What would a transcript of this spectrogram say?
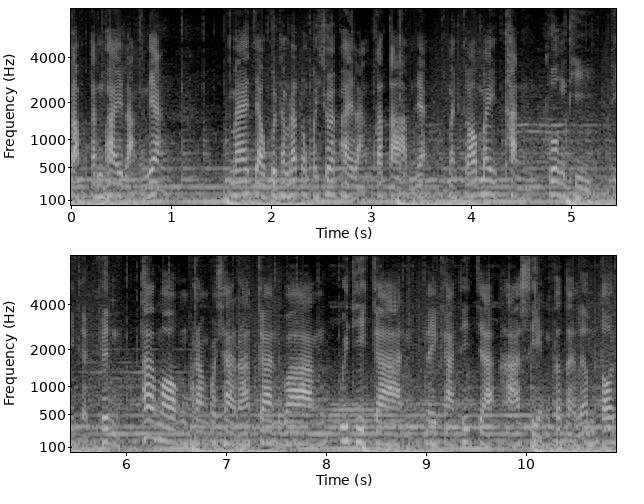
กลับกันภายหลังเนี่ย แม้จะเอาคุณธรรมนัฐลงไปช่วยภายหลังก็ตามเนี่ยมันก็ไม่ทันท่วงทีที่เกิดขึ้น ถ้ามองพลังประชารัฐการวางวิธีการในการที่จะหาเสียงตั้งแต่เริ่มต้น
